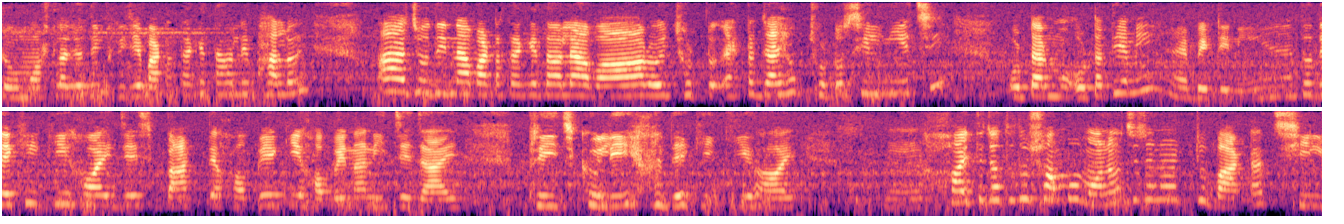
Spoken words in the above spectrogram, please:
তো মশলা যদি ফ্রিজে বাটা থাকে তাহলে ভালোই। আর যদি না বাটা থাকে তাহলে আবার ওই ছোট্ট, একটা যাই হোক, ছোটো সিল নিয়েছি। ওটার ওটাতে আমি বেটে নিই। তো দেখি কি হয়, যে বাটতে হবে কি হবে না, নিচে যাই ফ্রিজ খুলি, দেখি কি হয়। হয়তো যতদূর সম্ভব মনে হচ্ছে যেন একটু বাটা ছিল।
